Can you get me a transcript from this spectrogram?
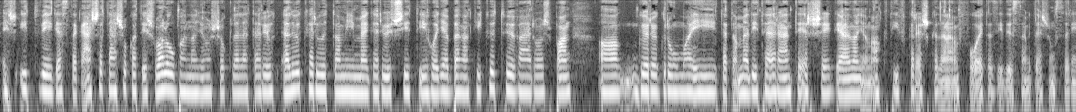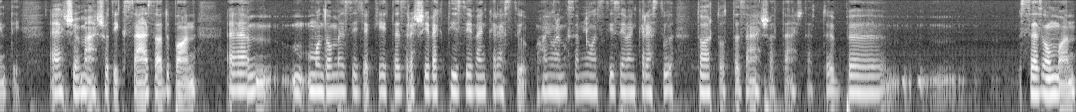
és itt végeztek ásatásokat, és valóban nagyon sok lelet erő, előkerült, ami megerősíti, hogy ebben a kikötővárosban a görög-római, tehát a mediterrán térséggel nagyon aktív kereskedelem folyt az időszámításunk szerinti első-második században. Mondom, ez így a 2000-es évek 10 éven keresztül, ha jól emlékszem, 8-10 éven keresztül tartott az ásatás, tehát több szezonban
